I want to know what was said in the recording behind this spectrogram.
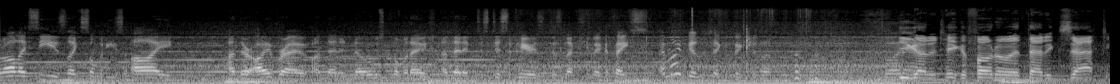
But all I see is like somebody's eye and their eyebrow and then a nose coming out and then it just disappears. It doesn't actually make a face. I might be able to take a picture then. but, You uh, got to take a photo at that exact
